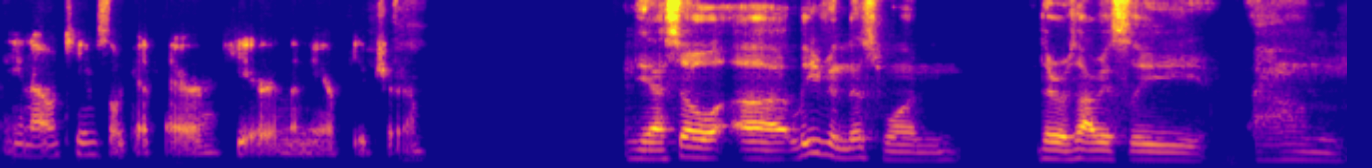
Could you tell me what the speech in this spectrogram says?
you know, teams will get there here in the near future. Yeah. So uh, leaving this one, there was obviously, um,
